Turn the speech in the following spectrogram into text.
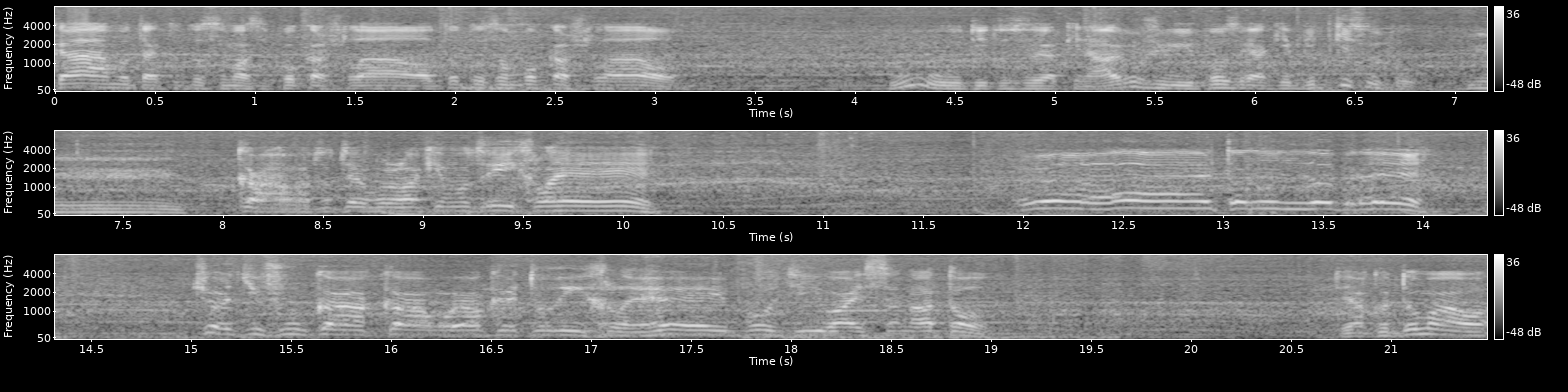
Kámo, tak toto som asi pokašľal, toto som pokašľal. Uuu, títo sú jakí náruživí, pozri, aké bitky sú tu. Hmm, kámo, toto je bolo aké moc rýchle. Eee, to není dobré. Čo ti fúka, kámo, aké to rýchle, hej, podívaj sa na to. To je ako doma,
